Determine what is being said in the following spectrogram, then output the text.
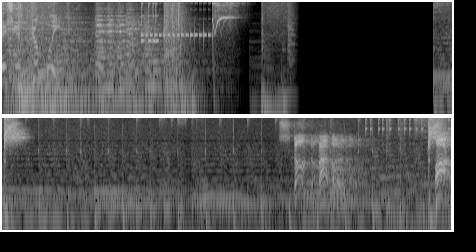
Mission complete. Start the battle. Fox.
